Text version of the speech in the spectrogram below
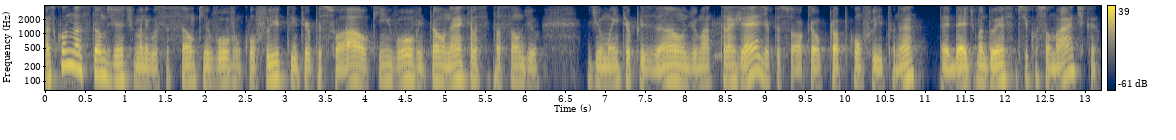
Mas quando nós estamos diante de uma negociação que envolva um conflito interpessoal, que envolva então né, aquela situação de, de uma interprisão, de uma tragédia pessoal, que é o próprio conflito, né, da ideia de uma doença psicossomática,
